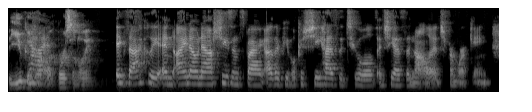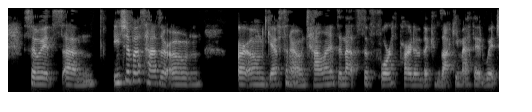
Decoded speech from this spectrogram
that you can yeah, work with personally. Exactly. And I know now she's inspiring other people because she has the tools and she has the knowledge from working. So it's um, each of us has our own our own gifts and our own talents. And that's the fourth part of the Kanzaki method, which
